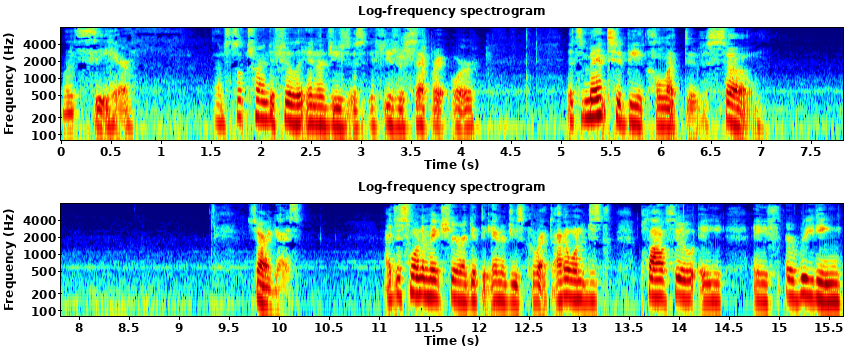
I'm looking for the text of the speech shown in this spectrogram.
Let's see here. I'm still trying to feel the energies as if these are separate or it's meant to be a collective. So, sorry guys. I just want to make sure I get the energies correct. I don't want to just plow through a, a, a reading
